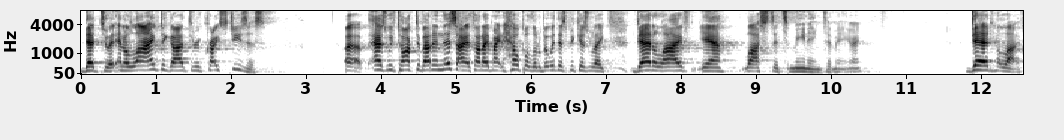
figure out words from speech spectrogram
Dead to it and alive to God through Christ Jesus. Uh, as we've talked about in this, I thought I might help a little bit with this because we're like, dead, alive, yeah, lost its meaning to me, right? Dead, alive.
